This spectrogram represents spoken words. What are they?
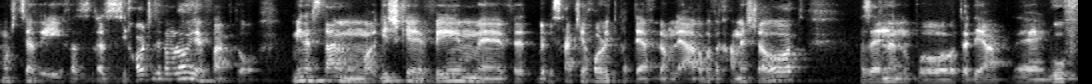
כמו שצריך, אז, אז יכול להיות שזה גם לא יהיה פקטור. מן הסתם, אם הוא מרגיש כאבים, אה, ובמשחק שיכול להתפתח גם לארבע וחמש שעות, אז אין לנו פה, אתה יודע, אה, גוף,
